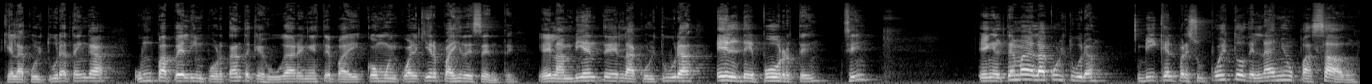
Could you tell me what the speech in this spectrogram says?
que la cultura tenga un papel importante que jugar en este país, como en cualquier país decente. El ambiente, la cultura, el deporte, ¿sí? En el tema de la cultura, vi que el presupuesto del año pasado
